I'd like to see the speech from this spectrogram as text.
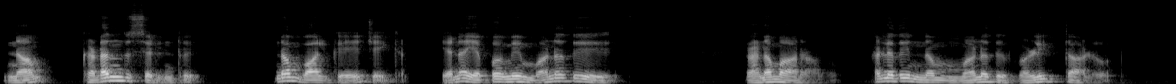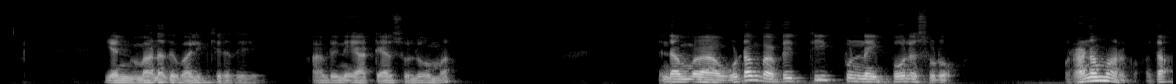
நாம் கடந்து சென்று நம் வாழ்க்கையை ஜெயிக்கணும். ஏன்னா எப்பவுமே மனது ரணமானாலோ அல்லது நம் மனது வலித்தாலோ என் மனது வலிக்கிறது அப்படின்னு யார்கிட்டையாவது சொல்லுவோமா? நம்ம உடம்பு அப்படியே தீப்புண்ணை போல சுடும். ரணமாக இருக்கும். அதான்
